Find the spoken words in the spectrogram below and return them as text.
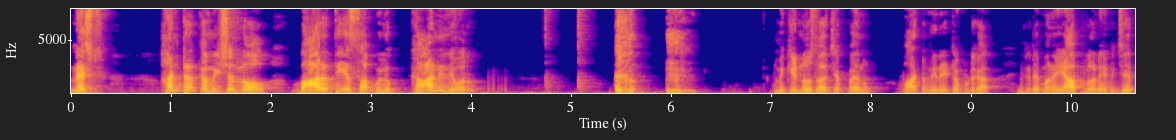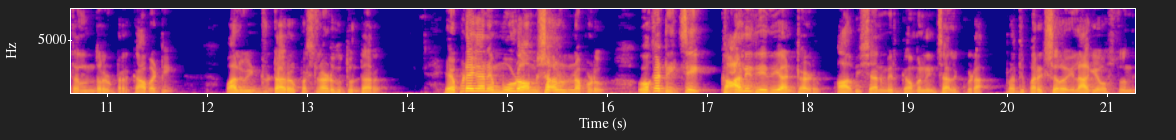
నెక్స్ట్ హంటర్ కమిషన్లో భారతీయ సభ్యులు కానిది ఎవరు? మీకు ఎన్నోసార్లు చెప్పాను పాట వినేటప్పుడుగా. ఎందుకంటే మన యాప్లోనే విజేతలు అందరూ ఉంటారు కాబట్టి వాళ్ళు వింటుంటారు ప్రశ్నలు అడుగుతుంటారు. ఎప్పుడే కానీ మూడు అంశాలు ఉన్నప్పుడు ఒకటి ఇచ్చి కానిది ఏది అంటాడు? ఆ విషయాన్ని మీరు గమనించాలి కూడా. ప్రతి పరీక్షలో ఇలాగే వస్తుంది.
